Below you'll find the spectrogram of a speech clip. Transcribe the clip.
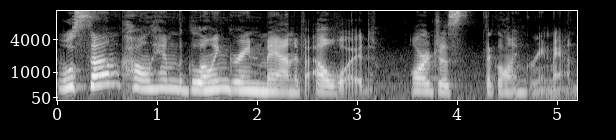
Well, some call him the glowing green man of Ellwood, or just the glowing green man.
